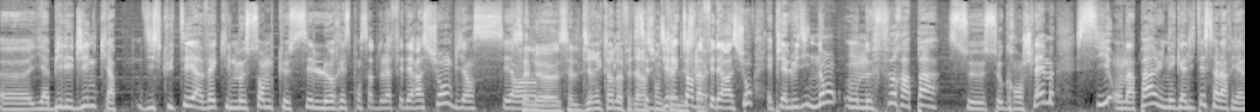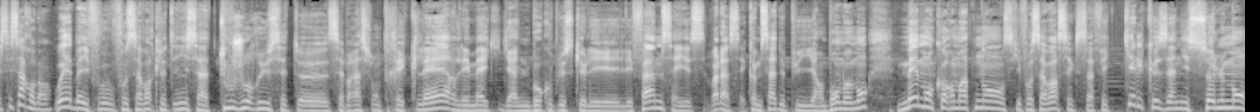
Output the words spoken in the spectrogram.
il y a Billie Jean qui a discuté avec, il me semble que c'est le responsable de la fédération, bien c'est le directeur de la Fédération le de directeur tennis, de la ouais. fédération, et puis elle lui dit non, on ne fera pas ce, ce grand chelem si on n'a pas une égalité salariale. C'est ça, Robin? Ouais, bah, il faut, faut savoir que le tennis a toujours eu cette euh, séparation très claire. Les mecs gagnent beaucoup plus que les, les femmes. Ça, y est, c'est- voilà, c'est comme ça depuis un bon moment. Même encore maintenant, ce qu'il faut savoir, c'est que ça fait quelques années seulement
